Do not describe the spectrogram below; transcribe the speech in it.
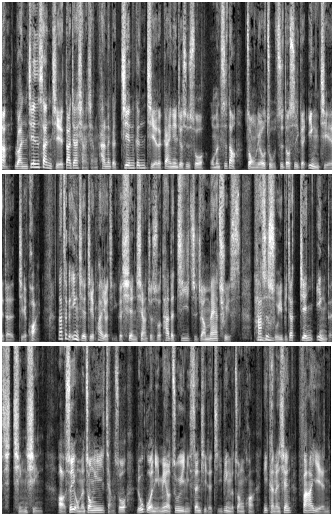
那软坚散结，大家想想看，那个坚跟结的概念，就是说，我们知道肿瘤组织都是一个硬结的结块。那这个硬结结块有几个现象，就是说它的基质叫 matrix，它是属于比较坚硬的情形。哦，所以我们中医讲说，如果你没有注意你身体的疾病的状况，你可能先发炎，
